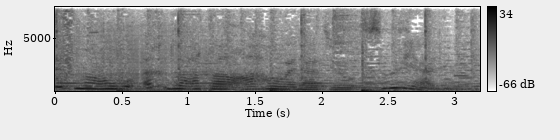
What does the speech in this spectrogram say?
تسمعوا أخذ وعطاء هو راديو سوريالي.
